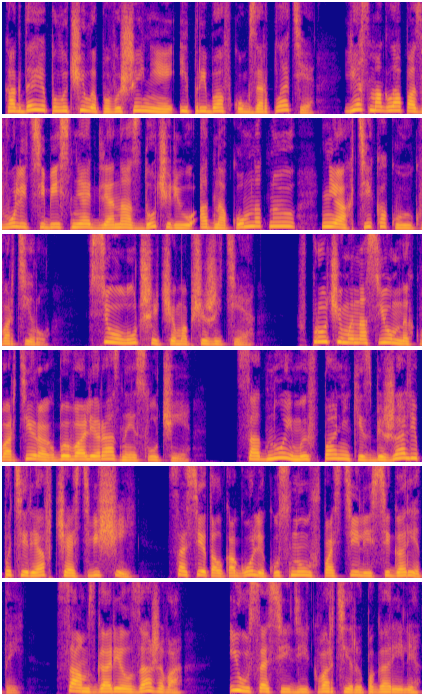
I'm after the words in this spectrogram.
Когда я получила повышение и прибавку к зарплате, я смогла позволить себе снять для нас с дочерью однокомнатную, не ахти какую квартиру. Все лучше, чем общежитие. Впрочем, и на съемных квартирах бывали разные случаи – с одной мы в панике сбежали, потеряв часть вещей. Сосед-алкоголик уснул в постели с сигаретой. Сам сгорел заживо, и у соседей квартиры погорели.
